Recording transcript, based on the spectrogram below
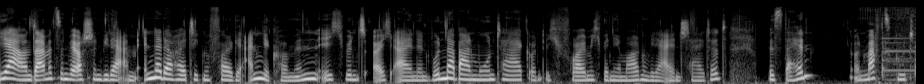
Ja, und damit sind wir auch schon wieder am Ende der heutigen Folge angekommen. Ich wünsche euch einen wunderbaren Montag und ich freue mich, wenn ihr morgen wieder einschaltet. Bis dahin und macht's gut.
